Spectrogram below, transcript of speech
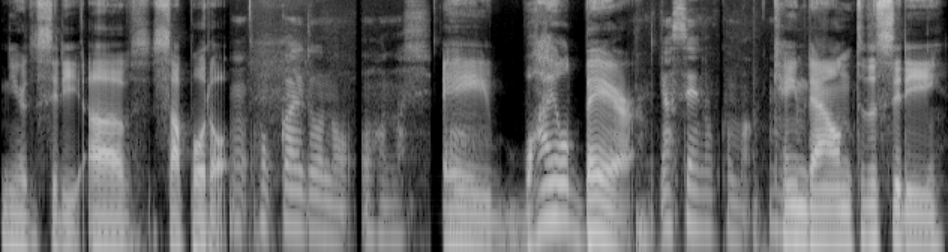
near the city of Sapporo, a wild bear came down to the city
